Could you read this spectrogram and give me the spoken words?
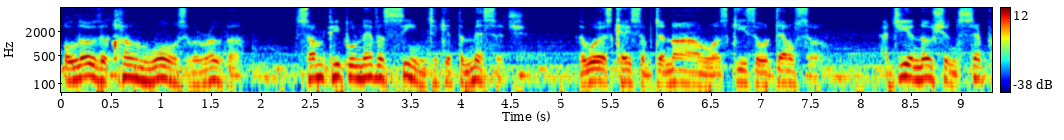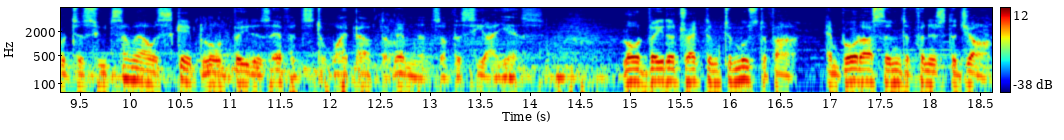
Although the Clone Wars were over, some people never seemed to get the message. The worst case of denial was Gizor Dellso, a Geonosian separatist who'd somehow escaped Lord Vader's efforts to wipe out the remnants of the CIS. Lord Vader tracked him to Mustafar and brought us in to finish the job.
